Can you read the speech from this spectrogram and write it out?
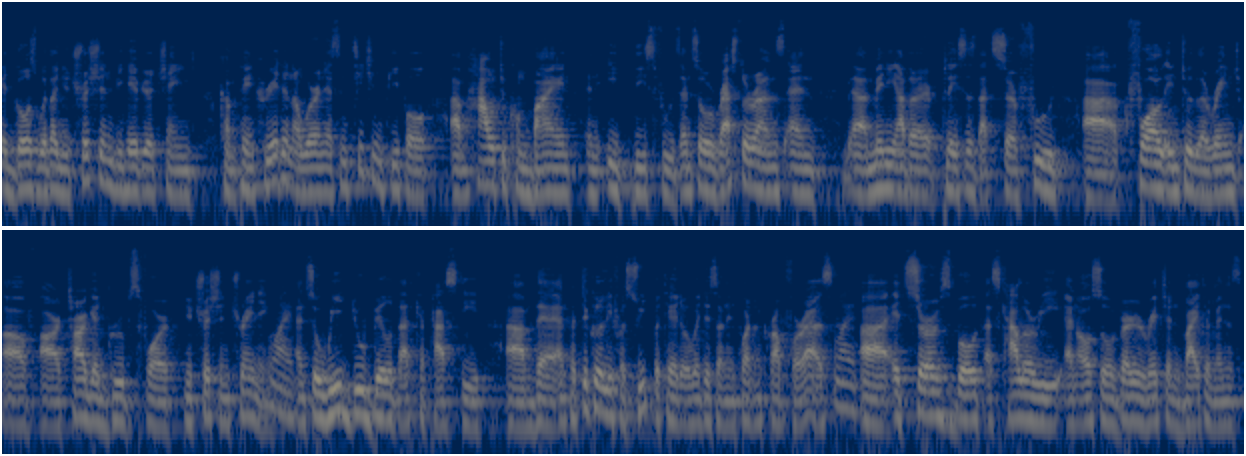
it goes with a nutrition behavior change campaign, creating awareness and teaching people um, how to combine and eat these foods. And so, restaurants and uh, many other places that serve food uh, fall into the range of our target groups for nutrition training. Right. And so we do build that capacity um, there, and particularly for sweet potato, which is an important crop for us. Right. Uh, it serves both as calorie and also very rich in vitamins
